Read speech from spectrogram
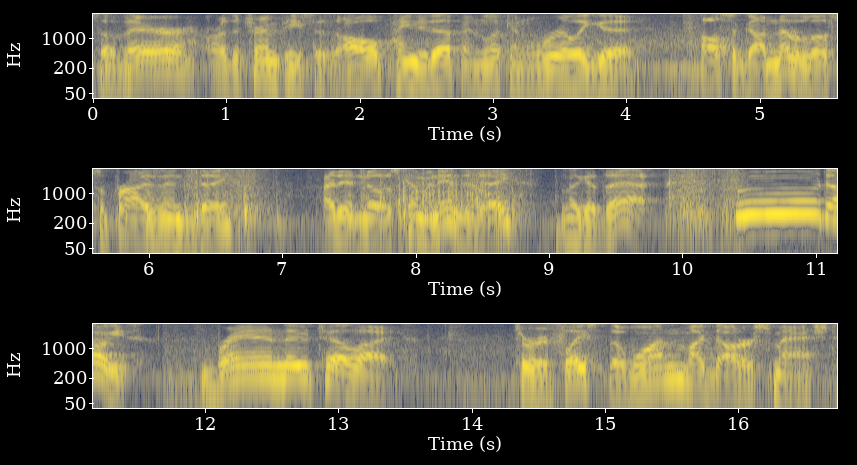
So there are the trim pieces all painted up and looking really good. Also got another little surprise in today. I didn't know it was coming in today. Look at that. Ooh, doggies. Brand new tail light to replace the one my daughter smashed.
